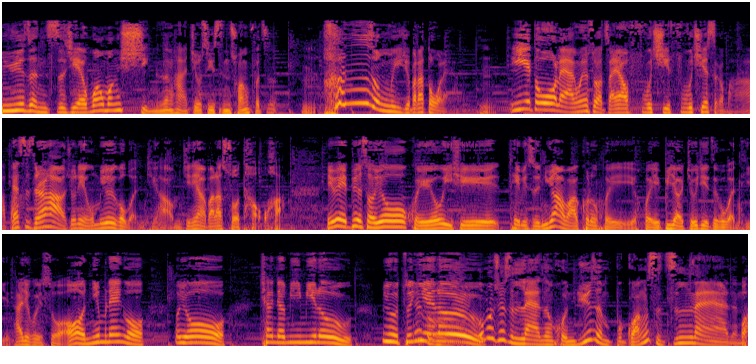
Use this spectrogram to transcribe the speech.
与人之间往往信任哈，就是一层窗户纸，嗯很容易就把它夺烂。嗯，一夺烂，我跟你说，再要夫妻，夫妻是个妈。但是这儿哈，兄弟，我们有一个问题哈，我们今天要把它说透哈。因为比如说有会有一些，特别是女娃娃可能会会比较纠结这个问题，她就会说：“哦，你们两个，哎呦，强调秘密喽，哎呦，尊严喽。”我们说是男人和女人，不光是指男人，不，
